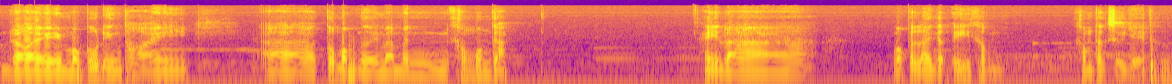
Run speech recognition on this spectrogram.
rồi một cú điện thoại à, của một người mà mình không muốn gặp. Hay là một cái lời góp ý không không thật sự dễ thương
